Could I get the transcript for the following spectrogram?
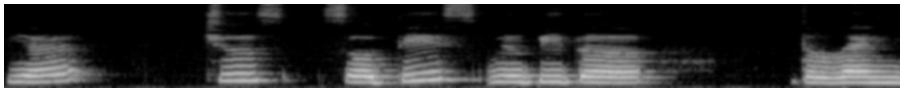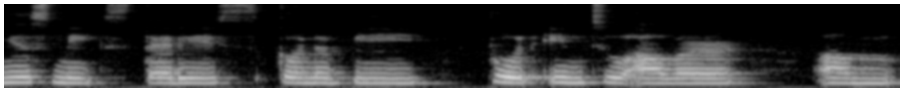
here choose, so this will be the, the land use mix that is gonna be put into our um,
